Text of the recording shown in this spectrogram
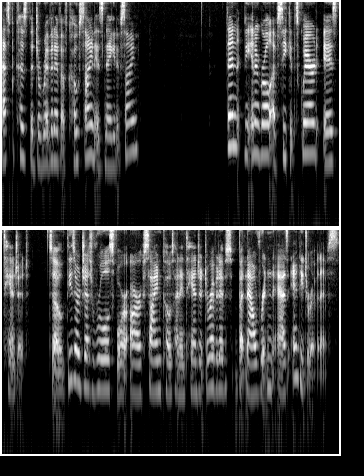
That's because the derivative of cosine is negative sine. Then the integral of secant squared is tangent. So these are just rules for our sine, cosine, and tangent derivatives, but now written as antiderivatives.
